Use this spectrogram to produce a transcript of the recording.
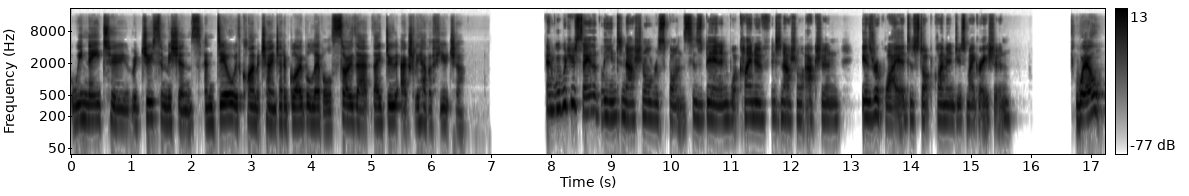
we need to reduce emissions and deal with climate change at a global level so that they do actually have a future. And what would you say that the international response has been and what kind of international action is required to stop climate induced migration? Well,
